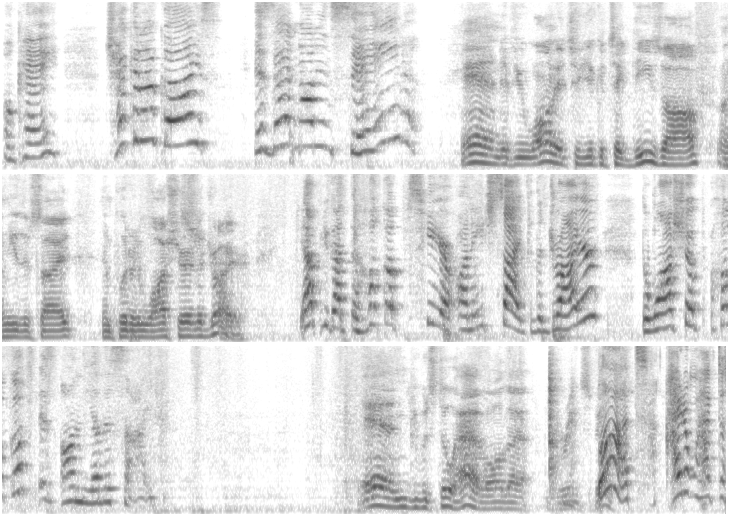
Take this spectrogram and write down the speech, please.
okay? Check it out, guys. Is that not insane? And if you wanted to, you could take these off on either side and put a washer and a dryer. Yep, you got the hookups here on each side for the dryer. The wash up hookup is on the other side. And you would still have all that great space. But I don't have to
